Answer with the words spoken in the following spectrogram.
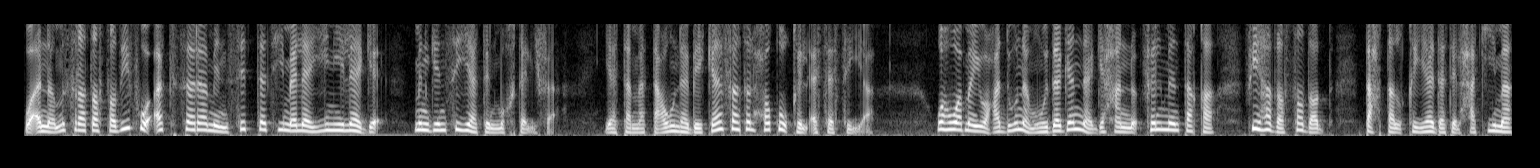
وأن مصر تستضيف أكثر من ستة ملايين لاجئ من جنسيات مختلفة يتمتعون بكافة الحقوق الأساسية. وهو ما يعد نموذجا ناجحا في المنطقة في هذا الصدد تحت القيادة الحكيمة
